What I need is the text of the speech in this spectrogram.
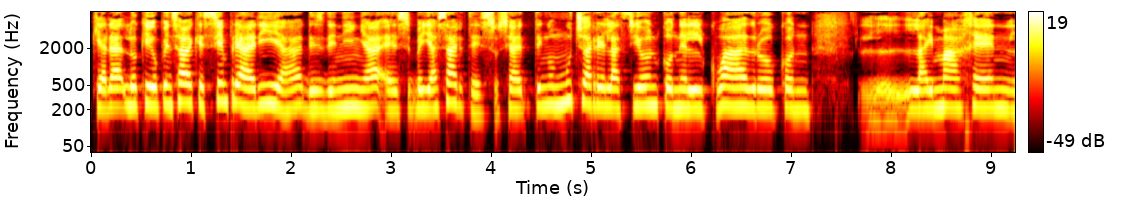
que era lo que yo pensaba que siempre haría desde niña es bellas artes. O sea, tengo mucha relación con el cuadro, con la imagen,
